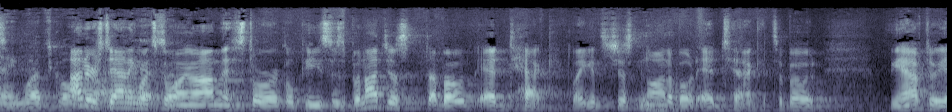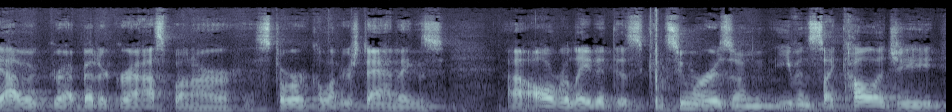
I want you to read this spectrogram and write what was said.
understanding what's going on, Understanding I what's going on, the historical pieces, but not just about ed tech. Like it's just not about ed tech. It's about we have to have a gra- better grasp on our historical understandings, uh, all related to this consumerism, even psychology.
